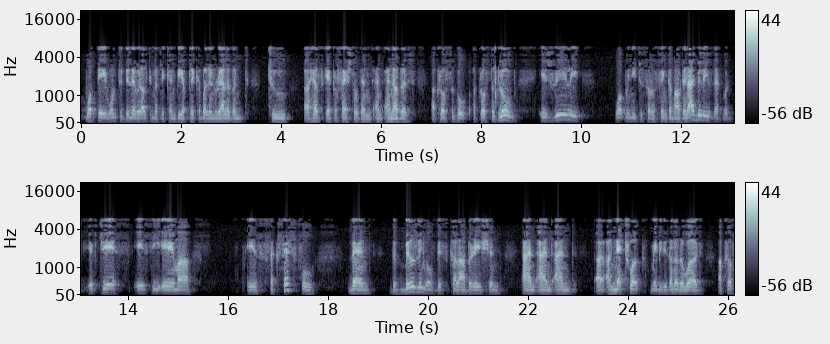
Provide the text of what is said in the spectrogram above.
what they want to deliver ultimately can be applicable and relevant to uh, healthcare professionals and, and, and others across the, go- across the globe is really what we need to sort of think about. And I believe that what, if JAC-AMR is successful, then the building of this collaboration and, and, and uh, a network, maybe there's another word, across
